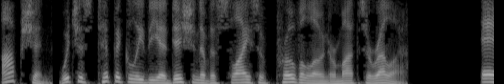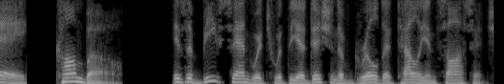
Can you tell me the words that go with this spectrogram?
option, which is typically the addition of a slice of provolone or mozzarella. A «combo» is a beef sandwich with the addition of grilled Italian sausage.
